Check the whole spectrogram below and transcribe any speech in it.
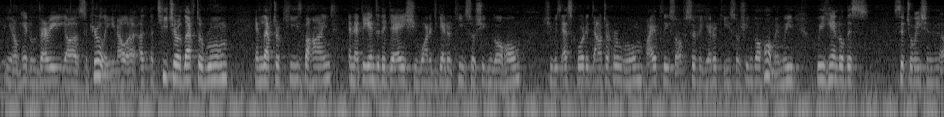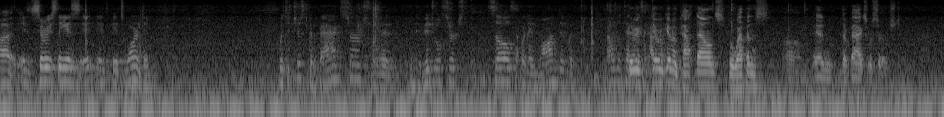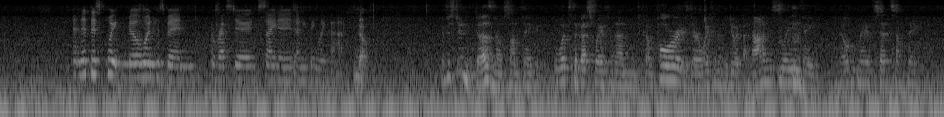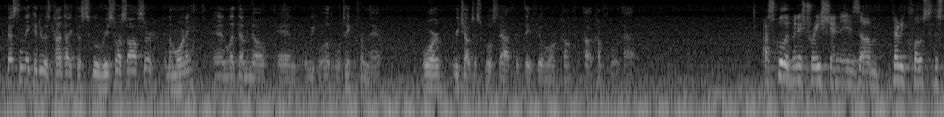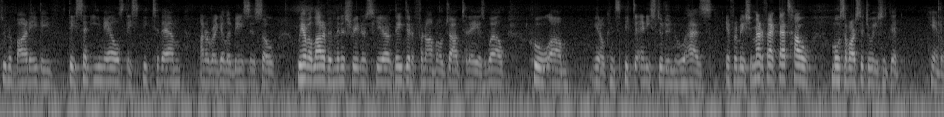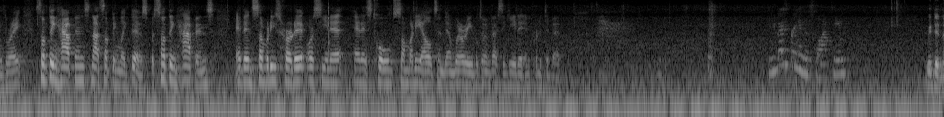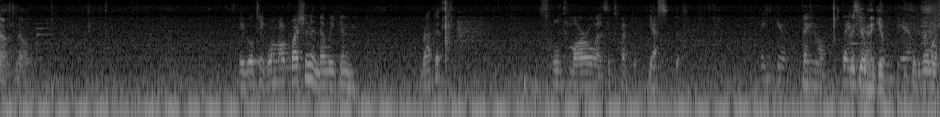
you know, handled very uh, securely, you know, a, a teacher left a room and left her keys behind, and at the end of the day, she wanted to get her keys so she can go home. She was escorted down to her room by a police officer to get her keys so she can go home, and we, we handled this situation uh, as seriously as it, it, it's warranted. Was it just the bag search Were the individual search themselves? Were they wanded with metal detectors? They were, Like, how they were given pat downs for weapons, um, and their bags were searched. And at this point, no one has been arrested, cited, anything like that. No. If a student does know something, what's the best way for them to come forward? Is there a way for them to do it anonymously if they know who may have said something? Best thing they could do is contact the school resource officer in the morning and let them know, and we, will we'll take it from there. Or reach out to school staff if they feel more comf- uh, comfortable with that. Our school administration is um, very close to the student body. They they send emails, they speak to them on a regular basis. So we have a lot of administrators here. They did a phenomenal job today as well, who um, you know can speak to any student who has information. Matter of fact, that's how most of our situations get handled. Right? Something happens, not something like this, but something happens, and then somebody's heard it or seen it and has told somebody else, and then we're able to investigate it and put it to bed. Did you guys bring in the SWAT team? We did not, no. Maybe we'll take one more question and then we can wrap it. School tomorrow as expected? Yes. Yes. Thank you. Thank you all. Thanks. Thank you. Thank you. Thank you. Thank you very much.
